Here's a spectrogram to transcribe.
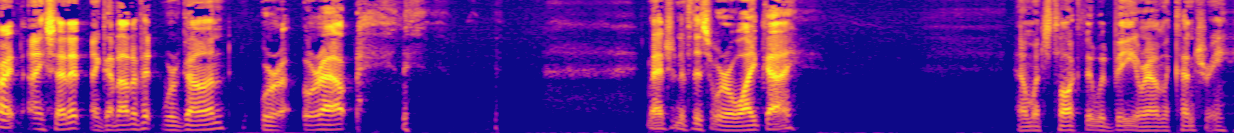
All right, I said it. I got out of it. We're gone. We're we're out. Imagine if this were a white guy. How much talk there would be around the country.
